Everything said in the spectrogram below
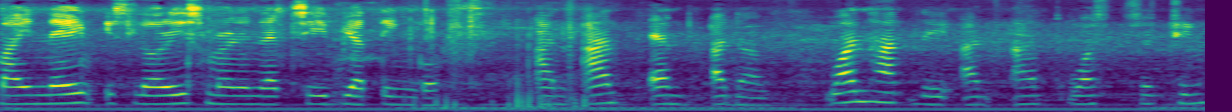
My name is Loris Marinette Biatingo, an ant and a dove. One hot day, an ant was searching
